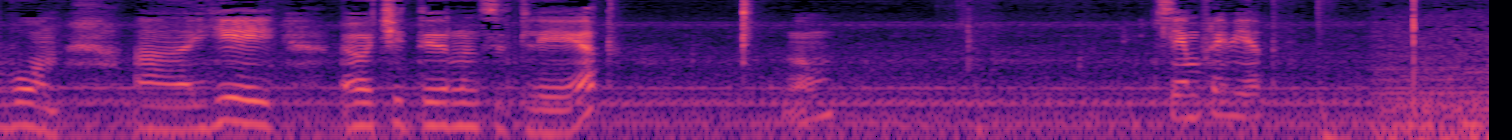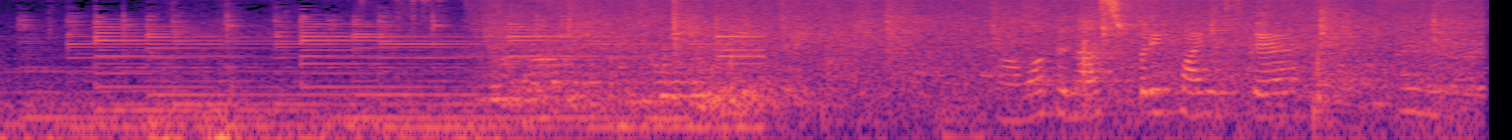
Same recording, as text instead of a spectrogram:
Вон. А, ей 14 лет. Ну, всем привет! А вот и наша парикмахерская.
